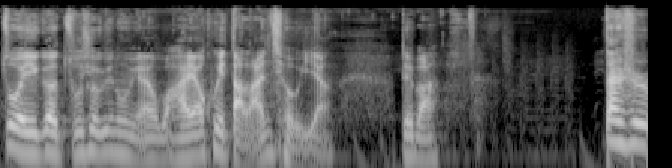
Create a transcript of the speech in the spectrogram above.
做一个足球运动员，我还要会打篮球一样，对吧？但是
